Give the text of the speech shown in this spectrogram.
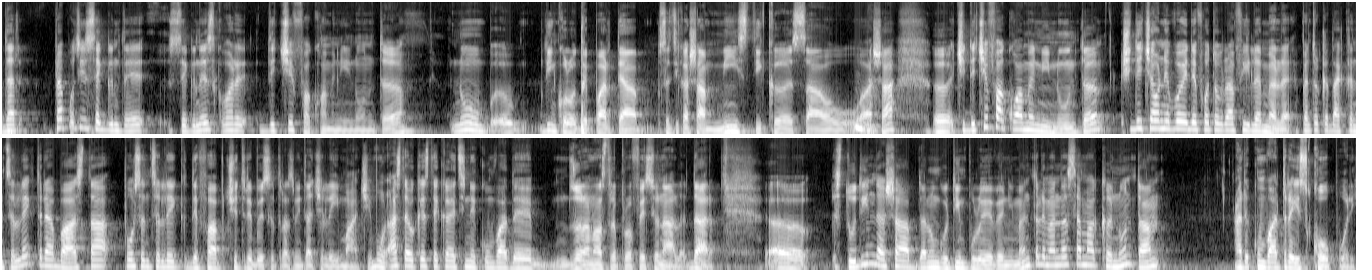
dar prea puțin se, gânde, se gândesc, oare de ce fac oamenii nuntă? Nu dincolo de partea, să zic așa, mistică sau da. așa, ă, ci de ce fac oamenii nuntă și de ce au nevoie de fotografiile mele. Pentru că dacă înțeleg treaba asta, pot să înțeleg de fapt ce trebuie să transmit acele imagini. Bun, asta e o chestie care ține cumva de zona noastră profesională, dar ă, studiind așa de-a lungul timpului evenimentele, mi-am dat seama că nunta are cumva trei scopuri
